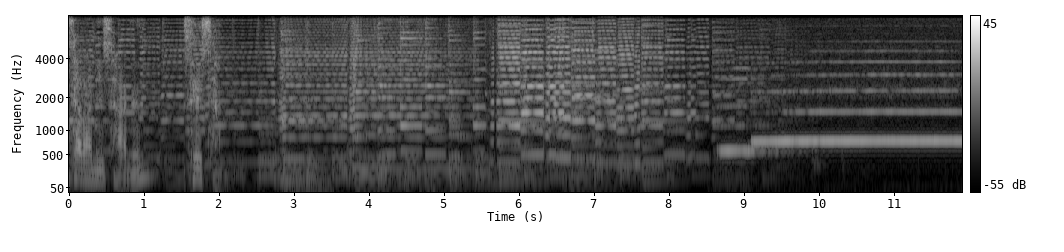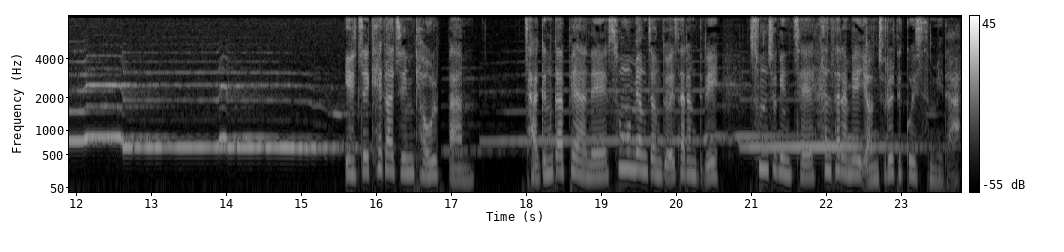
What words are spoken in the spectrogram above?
사람이 사는 세상. 일찍 해가 진 겨울밤. 작은 카페 안에 20명 정도의 사람들이 숨죽인 채 한 사람의 연주를 듣고 있습니다.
